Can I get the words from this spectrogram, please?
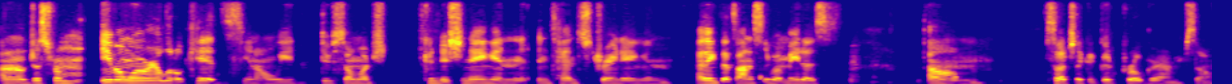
I don't know, just from even when we were little kids, you know, we do so much conditioning and intense training, and I think that's honestly what made us um such like a good program. So.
